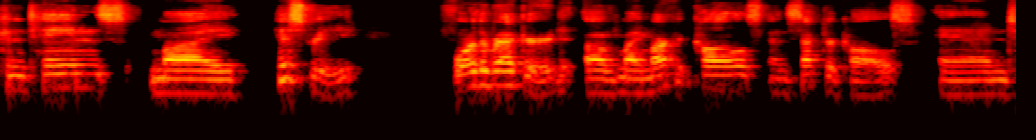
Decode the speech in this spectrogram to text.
contains my history for the record of my market calls and sector calls and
